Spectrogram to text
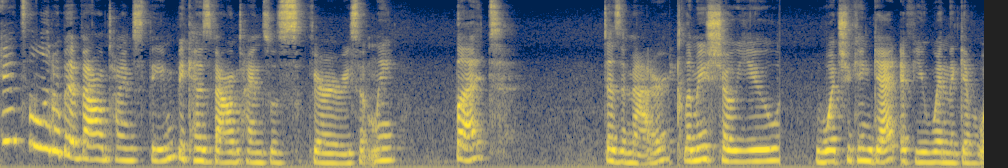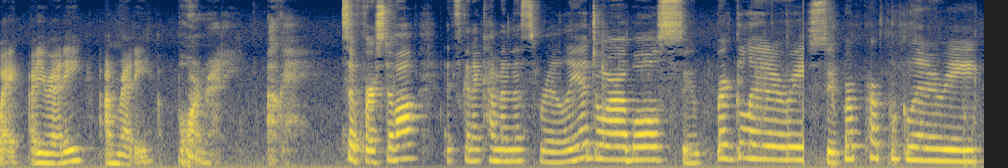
it's a little bit Valentine's theme because Valentine's was very recently, but doesn't matter. Let me show you what you can get if you win the giveaway. Are you ready? I'm ready. Born ready. Okay. So first of all, it's going to come in this really adorable, super glittery, super purple glittery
